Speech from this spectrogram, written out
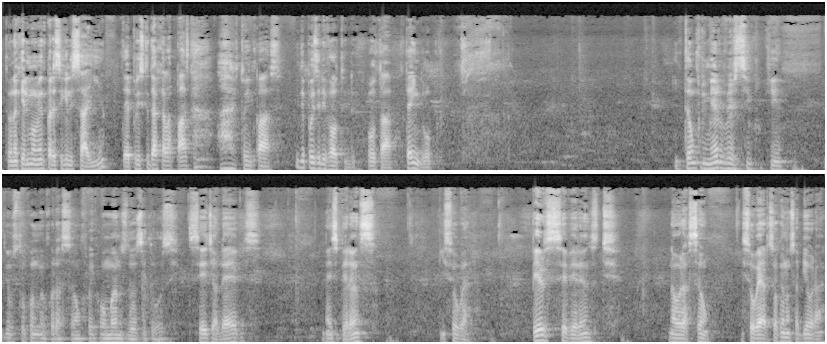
Então naquele momento parecia que ele saía, é por isso que dá aquela paz, ai, estou em paz. E depois ele volta, voltava, até em dobro. Então, o primeiro versículo que Deus tocou no meu coração foi Romanos 12, 12. Sede alegres na esperança, isso eu era. Perseverante na oração, isso eu era, só que eu não sabia orar.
